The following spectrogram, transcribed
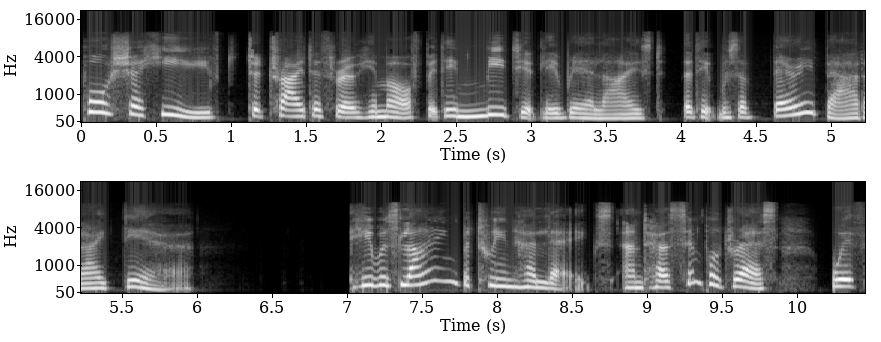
Portia heaved to try to throw him off, but immediately realized that it was a very bad idea. He was lying between her legs, and her simple dress, with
